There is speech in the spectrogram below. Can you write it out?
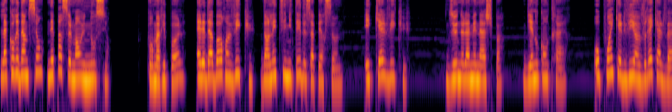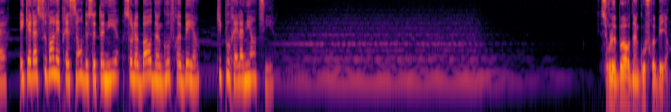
La corédemption n'est pas seulement une notion. Pour Marie-Paul, elle est d'abord un vécu dans l'intimité de sa personne. Et quel vécu! Dieu ne l'aménage pas, bien au contraire, au point qu'elle vit un vrai calvaire et qu'elle a souvent l'impression de se tenir sur le bord d'un gouffre béant qui pourrait l'anéantir. Sur le bord d'un gouffre béant.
